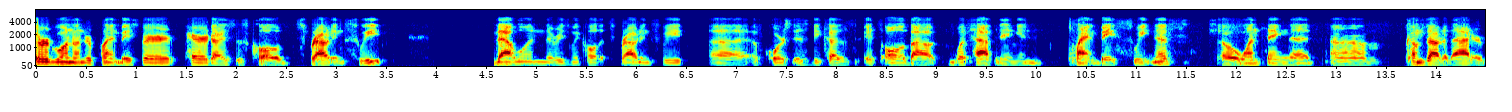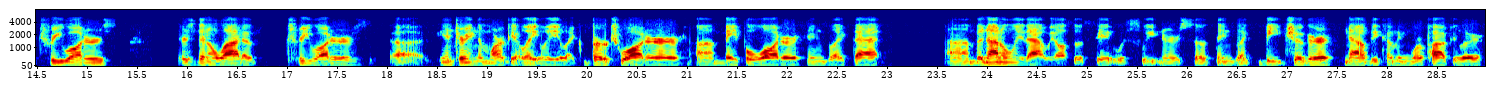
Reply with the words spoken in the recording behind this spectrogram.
third one under plant-based paradise is called Sprouting Sweet. That one, the reason we called it Sprouting Sweet, uh, of course, is because it's all about what's happening in plant-based sweetness. So one thing that um, comes out of that are tree waters. There's been a lot of tree waters uh, entering the market lately, like birch water, um, maple water, things like that. Um, but not only that, we also see it with sweeteners, so things like beet sugar now becoming more popular.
